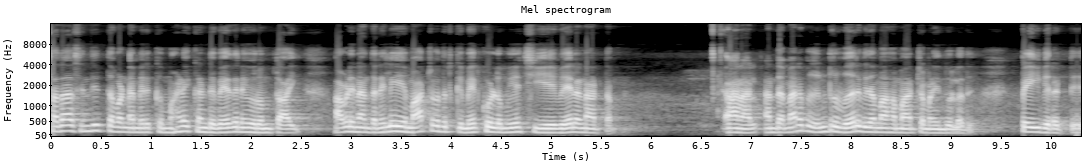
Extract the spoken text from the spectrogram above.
சதா சிந்தித்த வண்ணம் இருக்கும் மழை கண்டு வேதனை உறும் தாய். அவளின் அந்த நிலையை மாற்றுவதற்கு மேற்கொள்ளும் முயற்சியே வேலநாட்டம் ஆனால் அந்த மரபு இன்று வேறு விதமாக மாற்றமடைந்துள்ளது. பெய் விரட்டு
